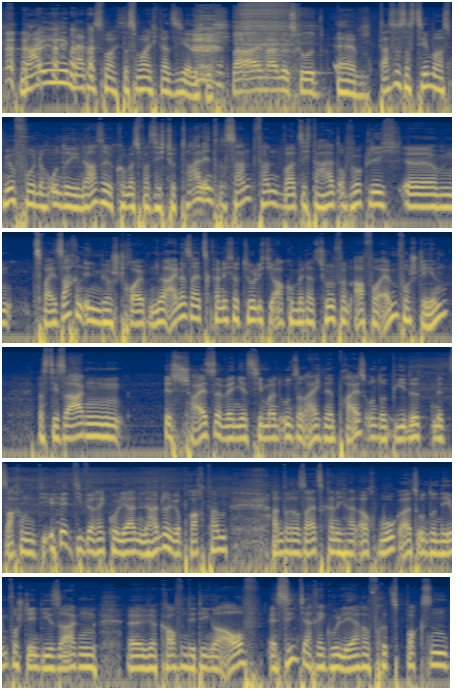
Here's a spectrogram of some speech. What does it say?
nein, nein, das mache das mach ich ganz sicherlich nicht. Nein, alles gut. Ähm, das ist das Thema, was mir vorhin noch unter die Nase gekommen ist, was ich total interessant fand, weil sich da halt auch wirklich ähm, zwei Sachen in mir sträuben. Ne? Einerseits kann ich natürlich die Argumentation von AVM verstehen, dass die sagen, ist scheiße, wenn jetzt jemand unseren eigenen Preis unterbietet mit Sachen, die, die wir regulär in den Handel gebracht haben. Andererseits kann ich halt auch Vogue als Unternehmen verstehen, die sagen, äh, wir kaufen die Dinger auf. Es sind ja reguläre Fritzboxen,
